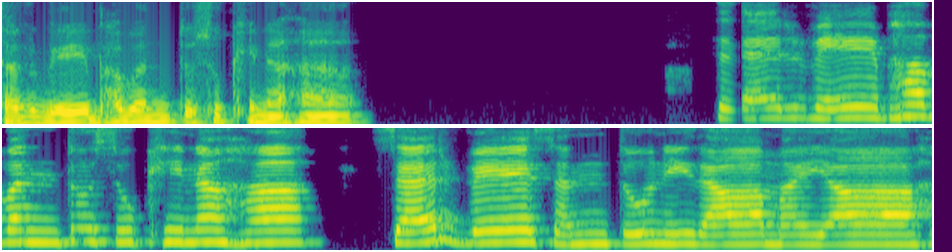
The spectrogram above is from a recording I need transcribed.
सर्वे भवन्तु सुखिनः सर्वे भवन्तु सुखिनः सर्वे सन्तु निरामयाः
